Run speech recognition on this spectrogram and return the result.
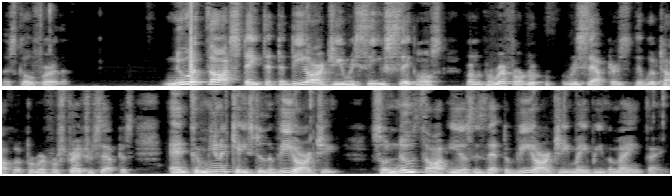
let's go further. Newer thoughts state that the DRG receives signals from the peripheral receptors that we'll talk about peripheral stretch receptors and communicates to the VRG. So new thought is is that the VRG may be the main thing.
